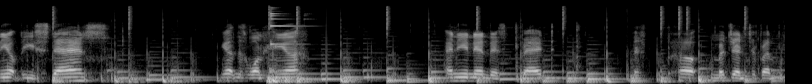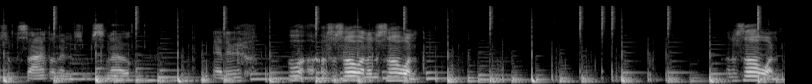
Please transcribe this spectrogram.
any up these stairs? Yeah, there's one here. Any in this bed? This magenta bed with some sand on it and some snow. And, oh, I just saw one, I just saw one. I just saw one.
